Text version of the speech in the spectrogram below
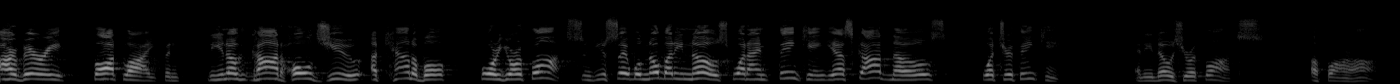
our very thought life. And do you know God holds you accountable for your thoughts? And you say, "Well, nobody knows what I'm thinking." Yes, God knows what you're thinking, and He knows your thoughts afar off.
